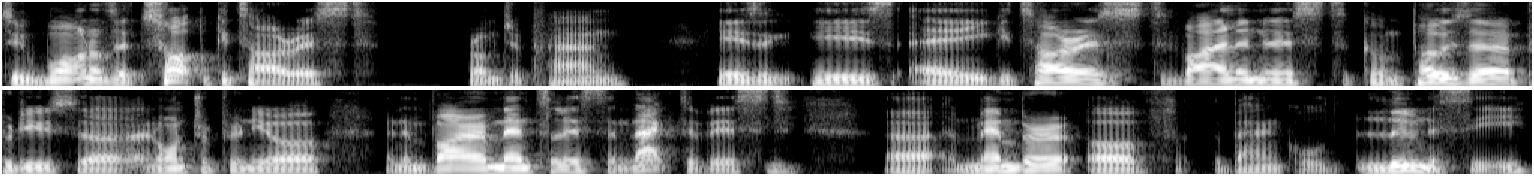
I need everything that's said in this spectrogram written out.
to one of the top guitarists from Japan. He's a, he's a guitarist, violinist, composer, producer, an entrepreneur, an environmentalist, an activist, mm. uh, a member of a band called Luna Sea,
